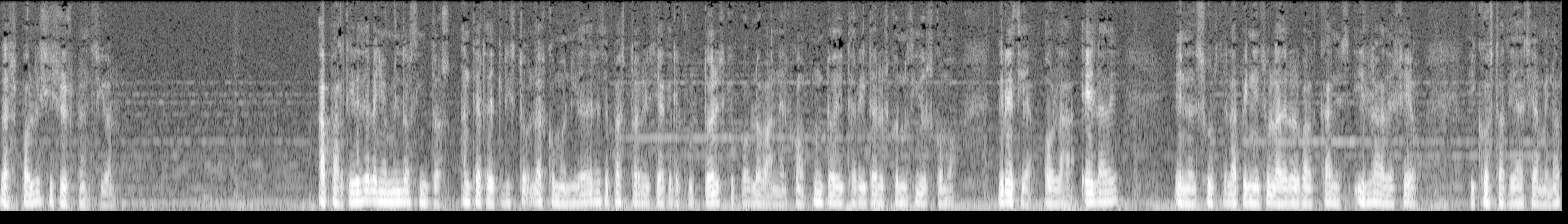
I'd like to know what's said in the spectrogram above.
Las polis y suspensión. A partir del año 1200 a.C., las comunidades de pastores y agricultores que poblaban el conjunto de territorios conocidos como Grecia o la Hélade, en el sur de la península de los Balcanes, isla de Egeo y costa de Asia Menor,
